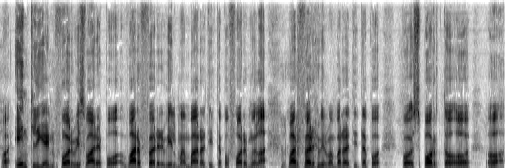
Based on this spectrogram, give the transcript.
Och äntligen får vi svaret på varför vill man bara titta på Formula, varför vill man bara titta på, på sport och, och, och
